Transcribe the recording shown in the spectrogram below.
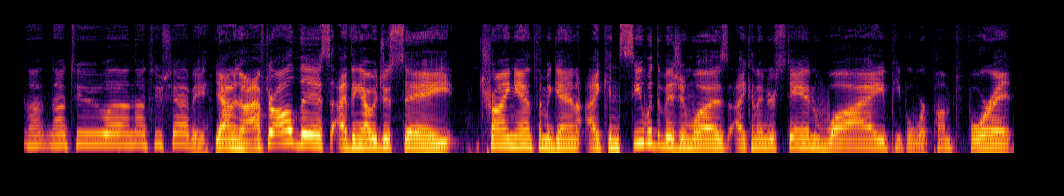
Not not too uh, not too shabby. Yeah, I don't know. After all this, I think I would just say trying Anthem again, I can see what the vision was. I can understand why people were pumped for it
